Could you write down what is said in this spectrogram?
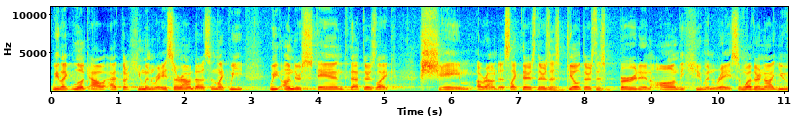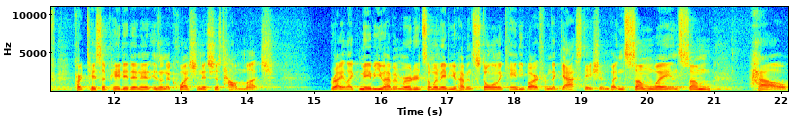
we like look out at the human race around us and like we we understand that there's like shame around us. Like there's, there's this guilt, there's this burden on the human race. And whether or not you've participated in it isn't a question, it's just how much. Right? Like maybe you haven't murdered someone, maybe you haven't stolen a candy bar from the gas station, but in some way, in somehow,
